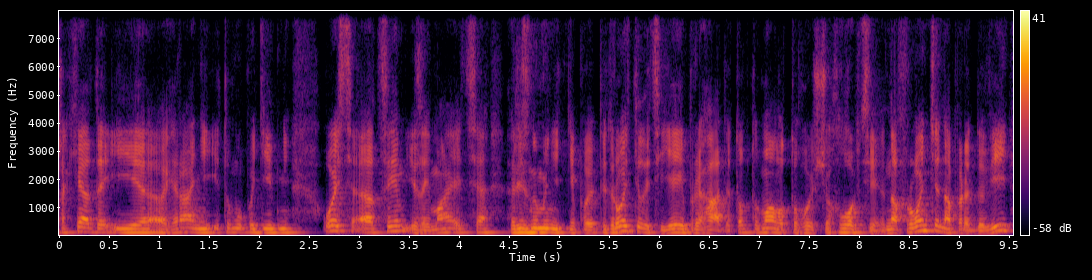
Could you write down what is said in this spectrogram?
шахеди і е, герані і тому подібні, ось е, цим і займаються різноманітні підрозділи цієї бригади. Тобто, мало того, що хлопці на фронті на передовій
